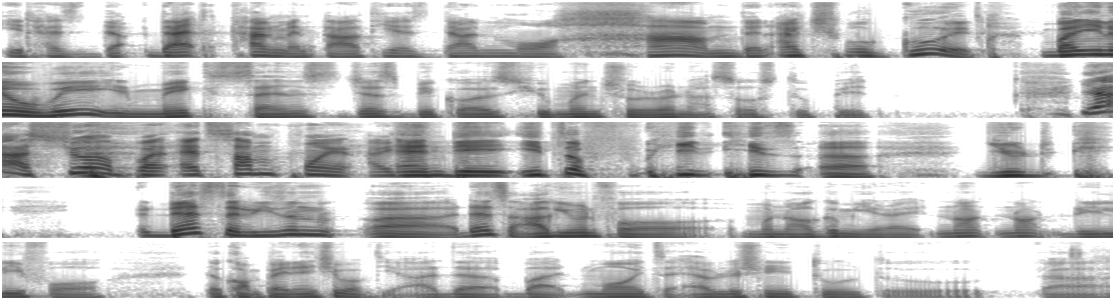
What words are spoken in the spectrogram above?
it has do- that kind of mentality has done more harm than actual good But in a way, it makes sense just because human children are so stupid. yeah sure but at some point i and they it's a it is a you. that's the reason uh that's the argument for monogamy right not not really for the companionship of the other but more it's an evolutionary tool to uh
